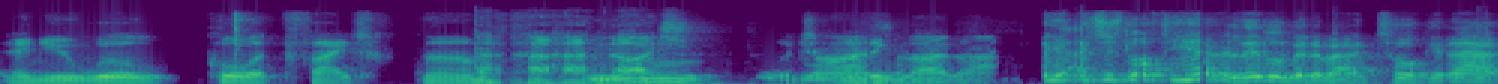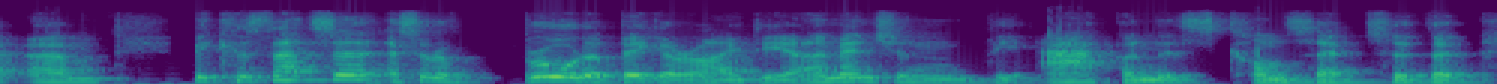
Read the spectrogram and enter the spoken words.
and you will call it fate." Um, nice. Which nice, I, think, I like that. I just love to hear a little bit about Talk It Out um, because that's a, a, sort of broader, bigger idea. I mentioned the app and this concept that, that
